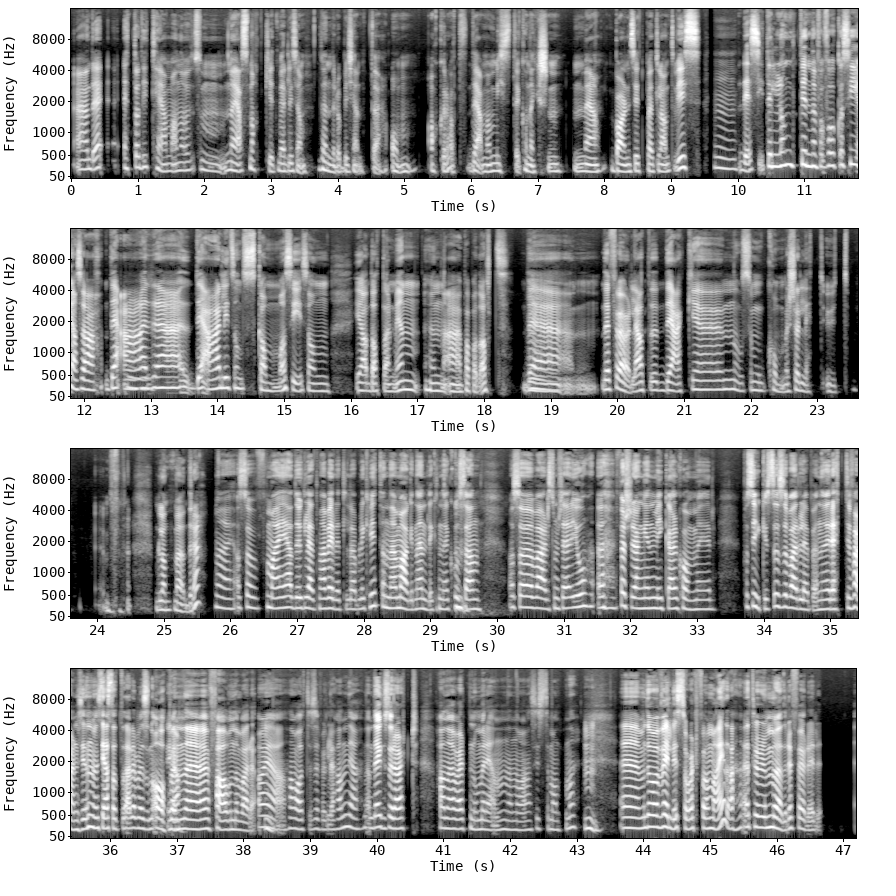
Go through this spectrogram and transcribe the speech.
eh, det er et av de temaene som Når jeg har snakket med liksom, venner og bekjente om akkurat det med å miste connection med barnet sitt på et eller annet vis, det sitter langt inne for folk å si, altså. Det er, mm. det er litt sånn skam å si sånn Ja, datteren min, hun er pappadatt. Det, det føler jeg at det er ikke noe som kommer så lett ut blant mødre. Nei, altså for meg, hadde jo gledet meg veldig til å bli kvitt den der magen endelig kunne kose han. Og så hva er det som skjer? Jo, eh, første gangen Mikael kommer på sykehuset, så bare løper hun rett til faren sin, mens jeg satt der med sånn åpen ja. favn og bare Å ja, han valgte selvfølgelig han, ja. Men det er ikke så rart. Han har vært nummer én nå de siste månedene. Mm. Eh, Men det var veldig sårt for meg, da. Jeg tror mødre føler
